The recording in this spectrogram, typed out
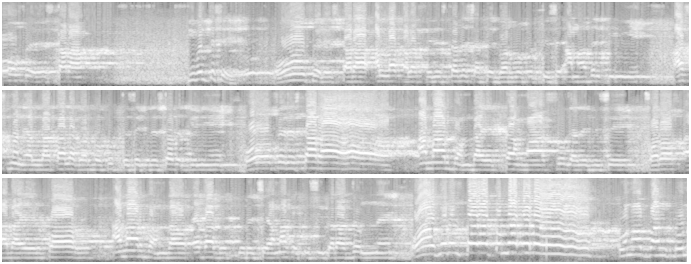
ও ফেরেস্তারা কি বলতেছে? ও ফেরেস্তারা আল্লাহ তালা ফেরেস্তাদের সাথে গর্ব করতেছে আমাদেরকে নিয়ে। আসমানে আল্লাহ তালা গর্ব করতেছে ফেরেস্তাদেরকে নিয়ে। ও ফেরেশতারা আমার বান্দা একটা মাস রোজা রেখেছে ফরজ আদায়ের পর আমার বান্দা এবাদত করেছে আমাকে খুশি করার জন্য। ও ফেরেশতারা, তোমরা বলো, কোন কোন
